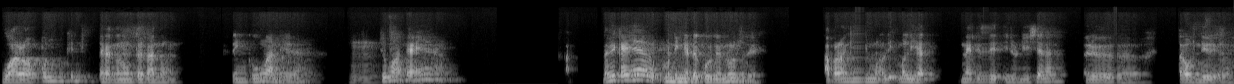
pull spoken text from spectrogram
walaupun mungkin tergantung tergantung lingkungan ya Hmm. cuma kayaknya tapi kayaknya mending ada golden rules deh apalagi meli- melihat netizen Indonesia kan aduh tahu sendiri lah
